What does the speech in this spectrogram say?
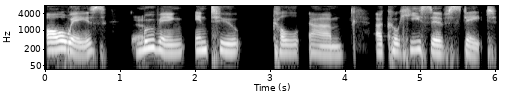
always Yeah. moving into col- um, a cohesive state.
